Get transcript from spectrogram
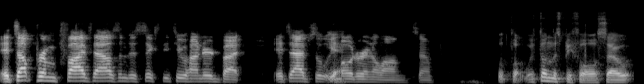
it's up from 5000 to 6200 but it's absolutely Yeah. motoring along so Look, look, we've done this before, so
